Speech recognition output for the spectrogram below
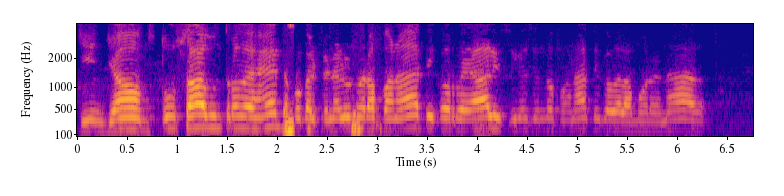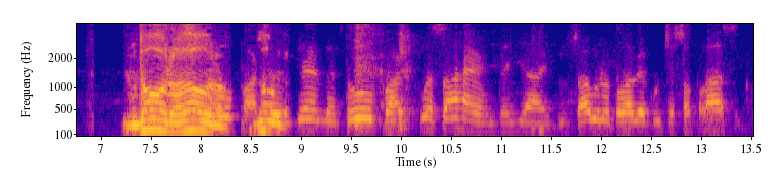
Jim Jones, tú sabes un tro de gente, porque al final uno era fanático real y sigue siendo fanático de la morenada. Duro, duro, Tupac, duro. ¿me entiendes? Tupac, toda esa gente ya, y tú sabes, uno todavía escucha esos clásicos.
